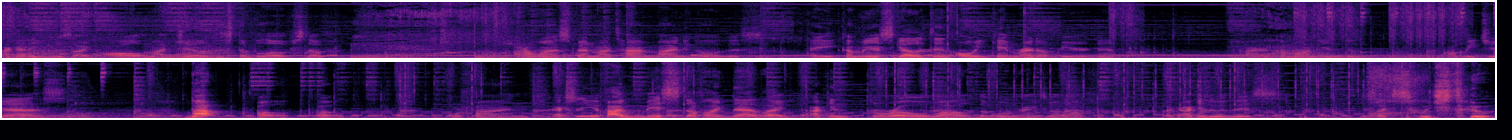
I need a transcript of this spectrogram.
I gotta use, like, all my gel just to blow up stuff. I don't want to spend my time mining all this. Hey, come here, skeleton. Oh, he came right up here. Damn. Alright, come on in, dude. I'll beat your ass. Bop! Uh-oh. Uh oh We're fine. Actually, if I miss stuff like that, like, I can throw while the boomerang's going off. Like, I can do this. Just, like, switch to...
